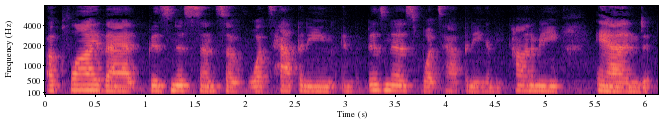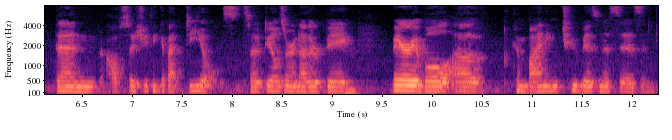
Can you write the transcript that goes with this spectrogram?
apply that business sense of what's happening in the business what's happening in the economy and then also as you think about deals so deals are another big mm-hmm. variable of combining two businesses and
